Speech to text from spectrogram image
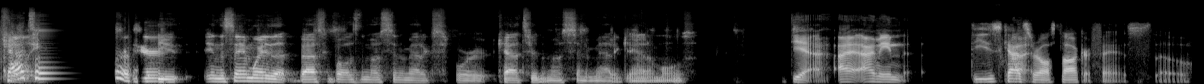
Cats are very, in the same way that basketball is the most cinematic sport. Cats are the most cinematic animals. Yeah, I I mean, These cats I- are all soccer fans, though.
